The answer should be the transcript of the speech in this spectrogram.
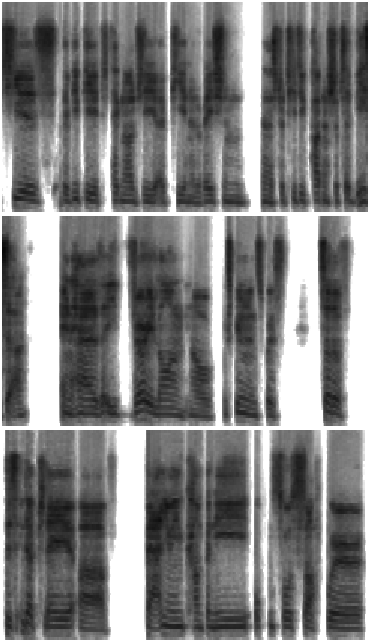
She is the VP of Technology, IP, and Innovation uh, strategic partnerships at Visa and has a very long, you know, experience with sort of this interplay of valuing company, open source software,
